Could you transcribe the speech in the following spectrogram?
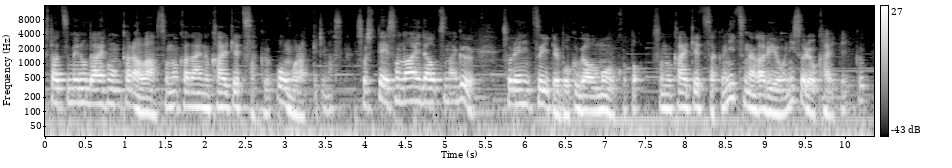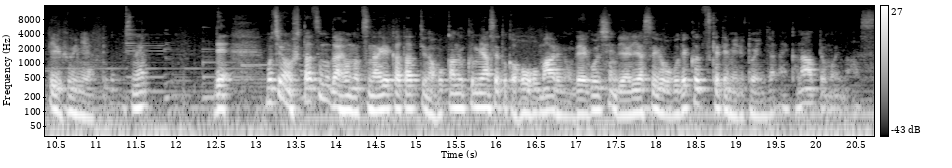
2つ目の台本からはその課題の解決策をもらってきます。そしてその間をつなぐそれについて僕が思うことその解決策につながるようにそれを書いていくっていうふうにやってるんですね。でもちろん2つの台本のつなげ方っていうのは他の組み合わせとか方法もあるのでご自身でやりやすい方法でくっつけてみるといいんじゃないかなって思います。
